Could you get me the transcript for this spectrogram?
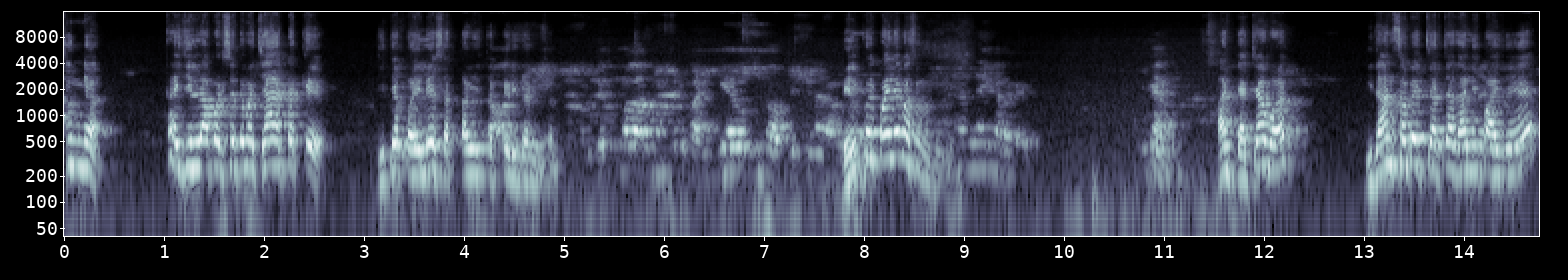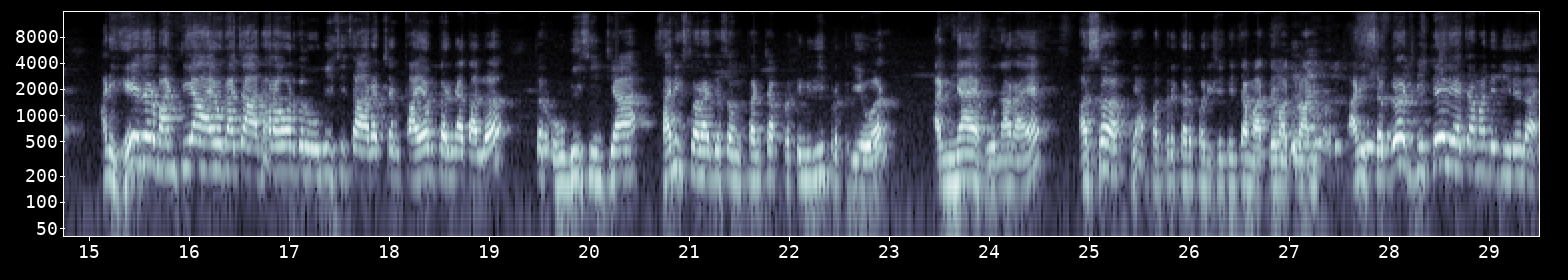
शून्य. काही जिल्हा परिषदेमध्ये चार टक्के. जिथे पहिले सत्तावीस टक्के रिझर्वेशन बिलकुल पहिल्यापासून होती. आणि त्याच्यावर विधानसभेत चर्चा झाली पाहिजे. आणि हे जर भांटिया आयोगाच्या आधारावर जर ओबीसीचं आरक्षण कायम करण्यात आलं तर ओबीसीच्या स्थानिक स्वराज्य संस्थांच्या प्रतिनिधी प्रक्रियेवर अन्याय होणार आहे असं या पत्रकार परिषदेच्या माध्यमातून आम्ही आणि सगळं डिटेल याच्यामध्ये दिलेलं आहे.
